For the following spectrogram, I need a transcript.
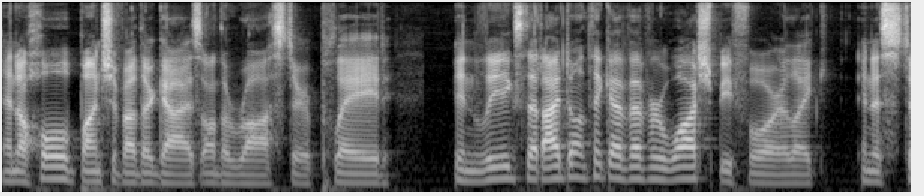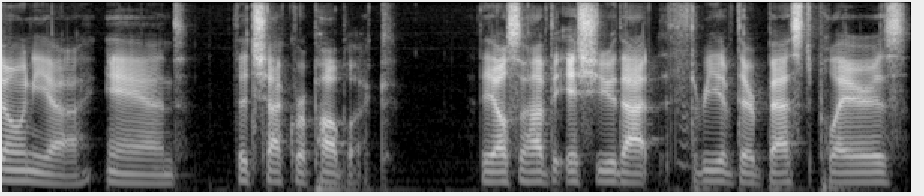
and a whole bunch of other guys on the roster played in leagues that I don't think I've ever watched before, like in Estonia and the Czech Republic. They also have the issue that three of their best players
